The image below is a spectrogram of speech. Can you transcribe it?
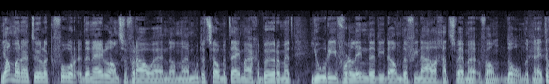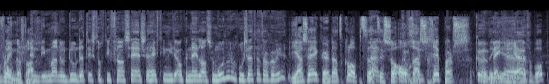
Jammer natuurlijk voor de Nederlandse vrouwen. En dan uh, moet het zo meteen maar gebeuren met Juri Verlinde... die dan de finale gaat zwemmen van de 100 meter vlinderslag. En die Manu Doe, dat is toch die Française? Heeft hij niet ook een Nederlandse moeder? Hoe zat dat ook alweer? Jazeker, dat klopt. dat Nou, is uh, Olga Schippers. Kunnen we een Die, beetje eh, juichen, Bob?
